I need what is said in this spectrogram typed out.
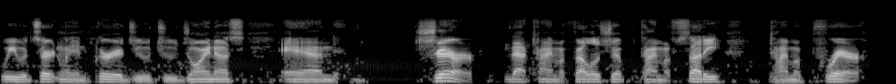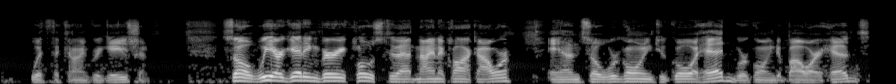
we would certainly encourage you to join us and share that time of fellowship, time of study, time of prayer with the congregation. So we are getting very close to that nine o'clock hour. And so we're going to go ahead. We're going to bow our heads,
